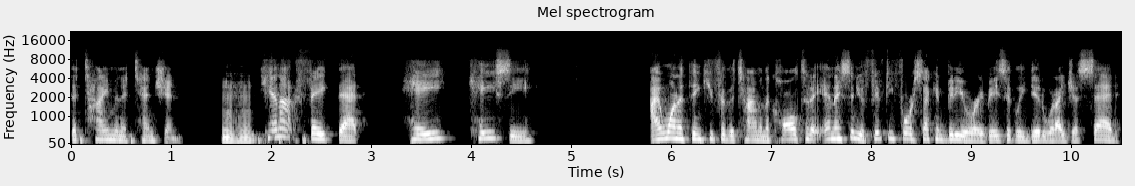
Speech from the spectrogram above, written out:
the time and attention. Mm-hmm. You cannot fake that, hey, Casey, I want to thank you for the time on the call today. And I sent you a 54 second video where I basically did what I just said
